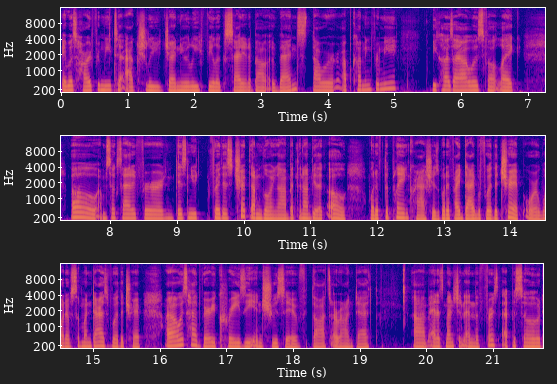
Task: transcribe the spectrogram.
it was hard for me to actually genuinely feel excited about events that were upcoming for me because I always felt like, oh, I'm so excited for this new for this trip that I'm going on, but then I'll be like, oh, what if the plane crashes? What if I die before the trip? Or what if someone dies before the trip? I always had very crazy, intrusive thoughts around death. Um, and as mentioned in the first episode,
